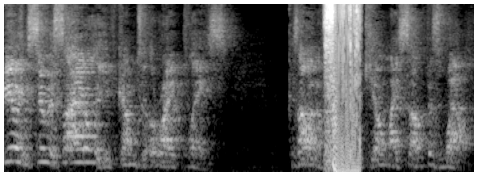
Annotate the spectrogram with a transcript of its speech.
feeling suicidal, you've come to the right place. Cause I wanna kill myself as well.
